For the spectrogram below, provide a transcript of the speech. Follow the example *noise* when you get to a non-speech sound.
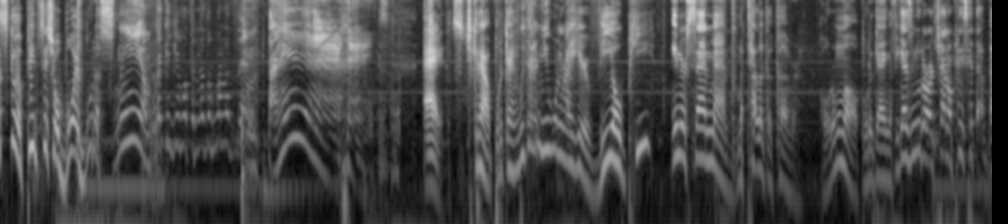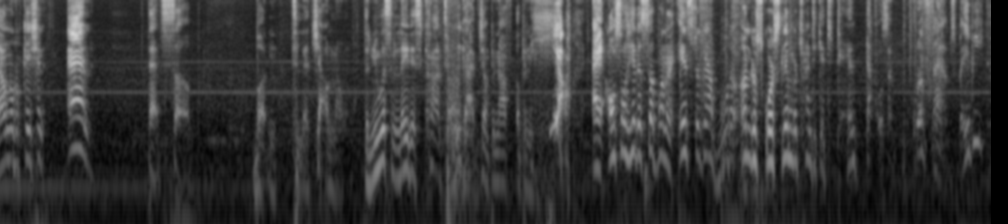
What's good, peeps? It's your boy Buddha Slim. Back again with another one of them things. Hey, so check it out, Buddha Gang. We got a new one right here. VOP Enter Sandman Metallica cover. Hold them up, Buddha Gang. If you guys are new to our channel, please hit that bell notification and that sub button to let y'all know the newest and latest content we got jumping off up in here. Hey, also hit us up on our Instagram, Buddha underscore Slim. We're trying to get to 10,000 Fams, baby.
